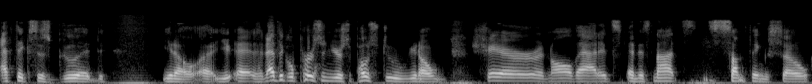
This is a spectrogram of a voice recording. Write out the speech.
ethics is good. You know, uh, you, as an ethical person, you're supposed to you know share and all that. It's and it's not something so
